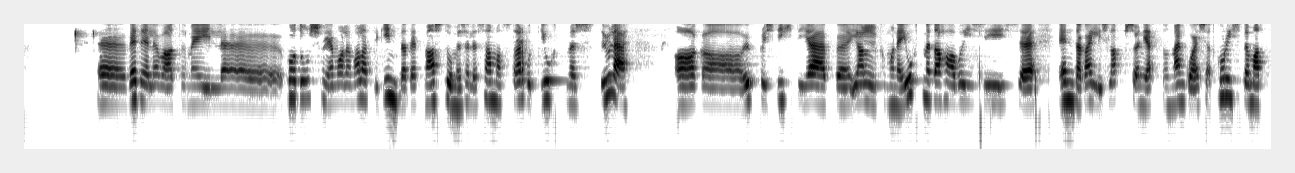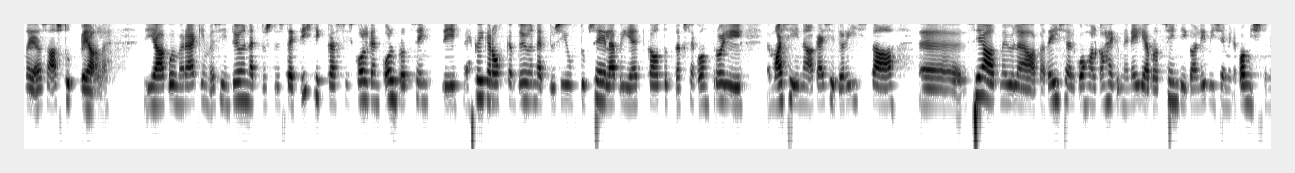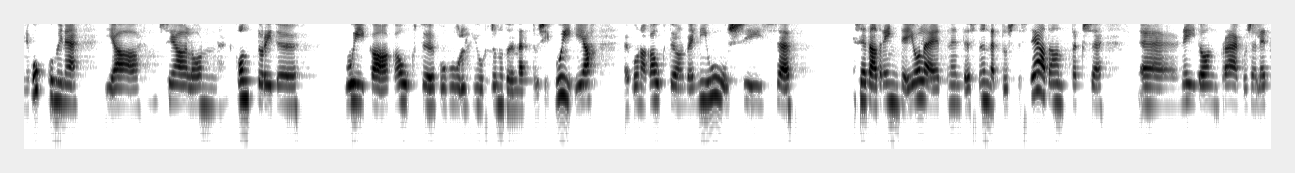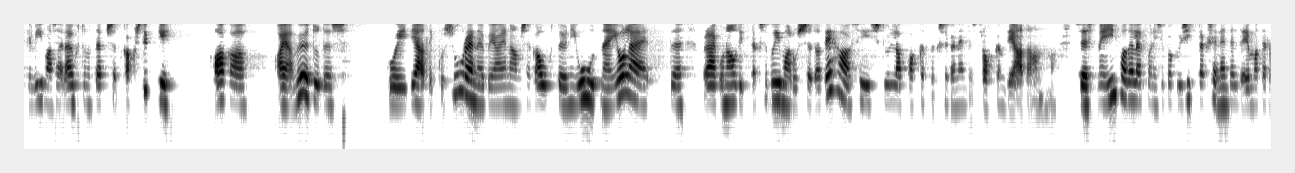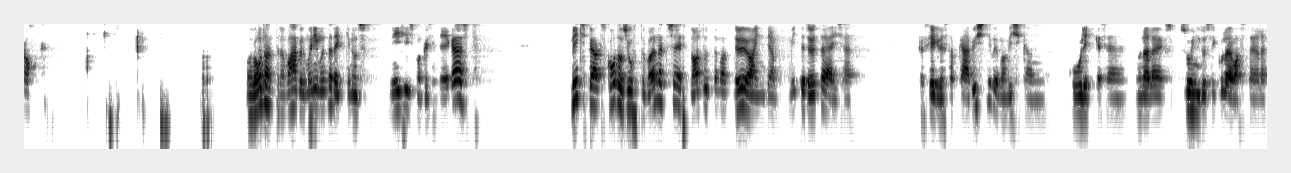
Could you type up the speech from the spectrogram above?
vedelevad meil äh, kodus ja me oleme alati kindlad, et me astume sellest samast arvutijuhtmest üle. aga üpris tihti jääb jalg mõne juhtme taha või siis äh, enda kallis laps on jätnud mänguasjad koristamata ja sa astud peale. ja kui me räägime siin tööõnnetuste statistikast siis kolmkümmend kolm protsenti ehk kõige rohkem tööõnnetusi juhtub seeläbi, et kaotatakse kontroll masina, käsitööriista, äh, seadme üle, aga teisel kohal kahekümne nelja protsendiga on libisemine, komistamine, kukkumine ja seal on kontoritöö kui ka kaugtöö puhul juhtunud õnnetusi. kuigi jah, kuna kaugtöö on veel nii uus, siis äh, seda trendi ei ole, et nendest õnnetustest teada antakse. Äh, neid on praegusel hetkel viimasel ajal juhtunud täpselt kaks tükki, aga aja möödudes, kui teadlikkus suureneb ja enam see kaugtöö nii uudne ei ole, et äh, praegu nauditakse võimalust seda teha, siis küllap hakatakse ka nendest rohkem teada andma sest meie infotelefonis juba küsitakse nendel teemadel rohkem. ma loodan, et teil on vahepeal mõni mõte tekkinud. niisiis, ma küsin teie käest. miks peaks kodus juhtuva õnnetuse eest vastutama tööandja, mitte töötaja ise? Kas keegi tõstab käe püsti või ma viskan kuulikese mõnele sundluslikule vastajale?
